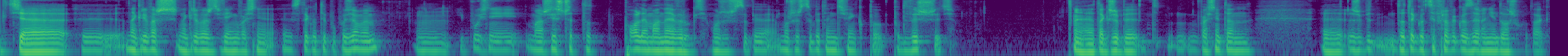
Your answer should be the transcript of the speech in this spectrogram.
gdzie nagrywasz, nagrywasz dźwięk właśnie z tego typu poziomem mm, i później masz jeszcze to pole manewru, gdzie możesz sobie, możesz sobie ten dźwięk podwyższyć, tak żeby właśnie ten E, żeby do tego cyfrowego zera nie doszło, tak?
